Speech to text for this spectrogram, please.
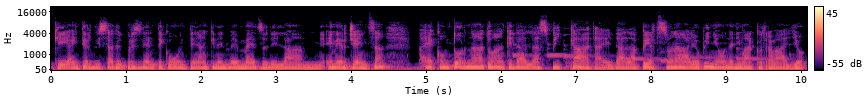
che ha intervistato il presidente Conte anche nel mezzo dell'emergenza è contornato anche dalla spiccata e dalla personale opinione di Marco Travaglio,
